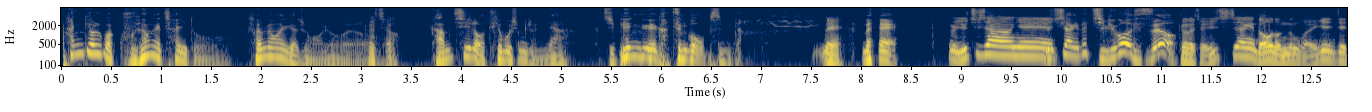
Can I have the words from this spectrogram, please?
판결과 구형의 차이도 설명하기가 좀 어려워요. 그렇죠. 감치를 어떻게 보시면 좋냐? 집행유예 같은 거 없습니다. 네. 네. 그 유치장에 유치장인데 집유가 어딨어요? 그렇죠. 유치장에 넣어 놓는 거예요. 이게 이제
